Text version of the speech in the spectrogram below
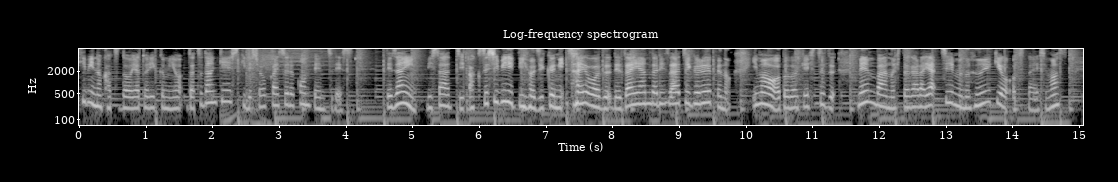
日々の活動や取り組みを雑談形式で紹介するコンテンツです。デザイン、リサーチ、アクセシビリティを軸にサイボウズデザインリサーチグループの今をお届けしつつ、メンバーの人柄やチームの雰囲気をお伝えします。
